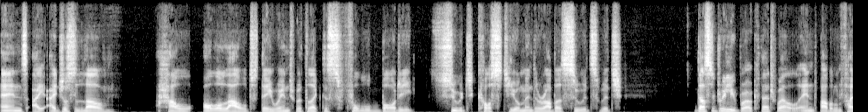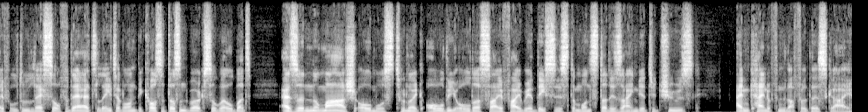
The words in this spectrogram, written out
And I, I just love how all out they went with like this full body suit costume and the rubber suits, which doesn't really work that well. And Babylon 5 will do less of that later on because it doesn't work so well. But as an homage almost to like all the older sci fi where this is the monster design get to choose, I'm kind of in love with this guy.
